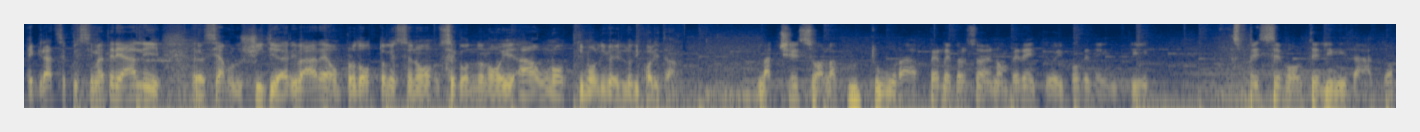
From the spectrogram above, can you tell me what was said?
e grazie a questi materiali eh, siamo riusciti ad arrivare a un prodotto che secondo noi ha un ottimo livello di qualità qualità. L'accesso alla cultura per le persone non vedenti o ipovedenti spesse volte è limitato.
